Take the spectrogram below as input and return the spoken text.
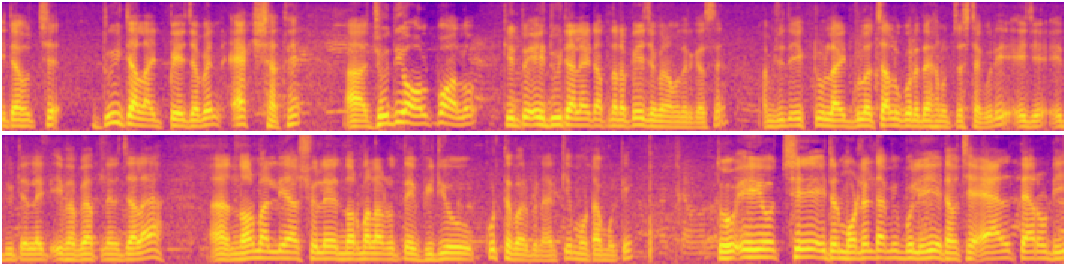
এটা হচ্ছে দুইটা লাইট পেয়ে যাবেন একসাথে। যদিও অল্প আলো, কিন্তু এই দুইটা লাইট আপনারা পেয়ে যাবেন আমাদের কাছে। আমি যদি একটু লাইটগুলো চালু করে দেখানোর চেষ্টা করি, এই যে এই দুইটা লাইট এইভাবে আপনারা জ্বালায় নর্মালি আসলে নর্মাল আলোতে ভিডিও করতে পারবেন আর কি, মোটামুটি। তো এই হচ্ছে, এটার মডেলটা আমি বলি, এটা হচ্ছে এল তেরো ডি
